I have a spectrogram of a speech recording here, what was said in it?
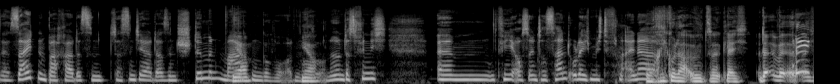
äh, Seitenbacher, das sind, das sind ja, da sind Stimmen Marken geworden. Ja. So, ne? Und das finde ich, ähm, finde ich auch so interessant. Oder ich möchte von einer. oh, Ricola, äh, gleich. Äh,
